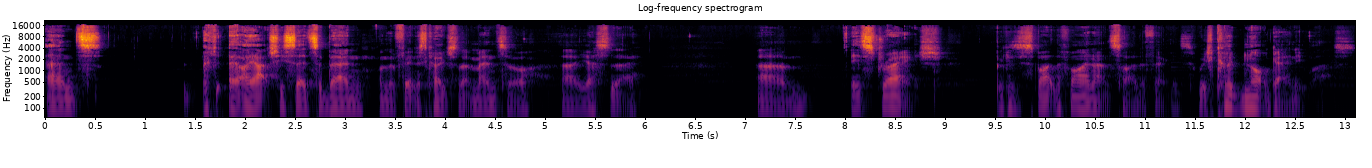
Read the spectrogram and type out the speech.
And I actually said to Ben, of the fitness coach that mentor uh, yesterday, um, it's strange because despite the finance side of things, which could not get any worse,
